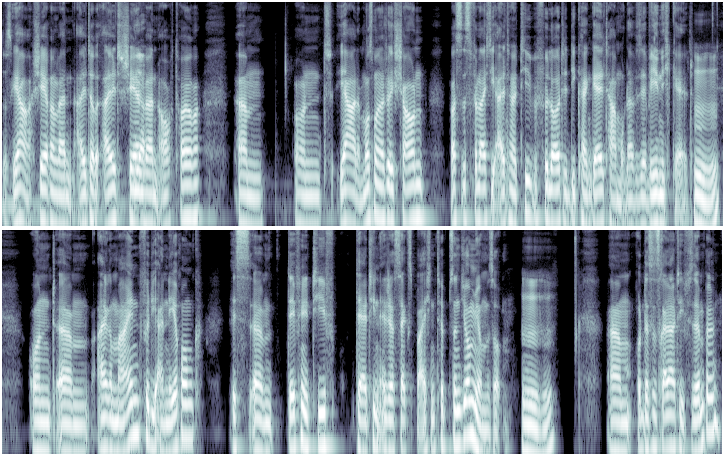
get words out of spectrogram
Das, Ja, Scheren werden, alte, alte Scheren Ja. werden auch teurer. Ähm, und ja, da muss man natürlich schauen, was ist vielleicht die Alternative für Leute, die kein Geld haben oder sehr wenig Geld. Mhm. Und ähm, allgemein für die Ernährung ist ähm, definitiv der Teenager-Sex-Beichen-Tipp sind Yum-Yum-Suppen. Mhm. Ähm, und das ist relativ simpel.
